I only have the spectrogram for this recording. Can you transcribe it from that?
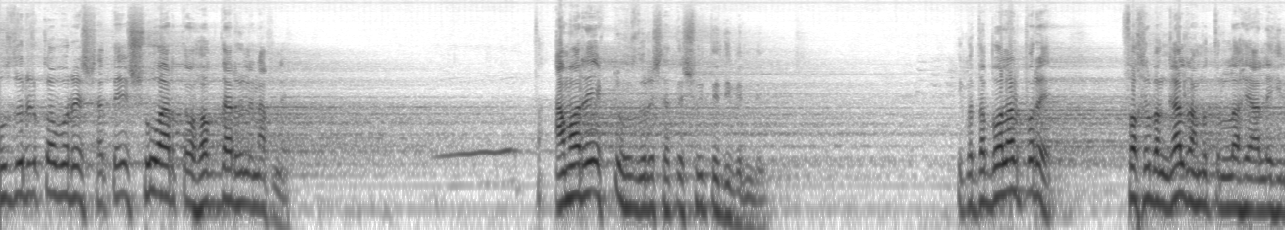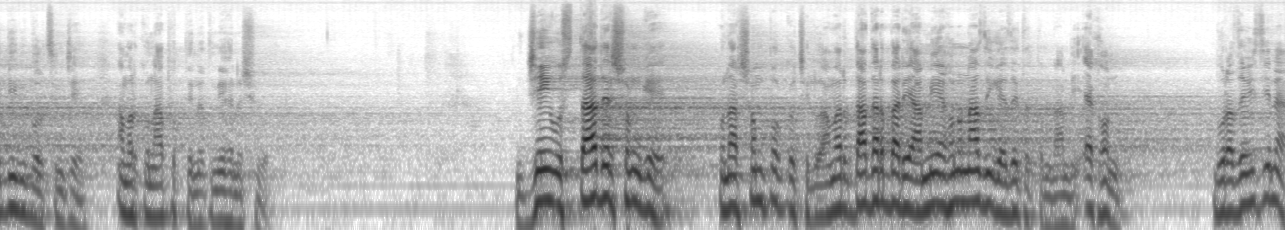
হুজুরের কবরের সাথে শোয়ার তো হকদার হলেন আপনি। আমারে একটু হুজুরের সাথে শুইতে দিবেন নি। এই কথা বলার পরে ফখর বাঙ্গাল রহমতুল্লাহ আলহির বিবি বলছেন যে, আমার কোনো আপত্তি নেই, তুমি এখানে শুও যে উস্তাদের সঙ্গে ওনার সম্পর্ক ছিল, আমার দাদার বাড়ি আমি এখনও না জিজ্ঞাসা যেতাম না, আমি এখন। বুড়া যে হয়েছি না?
